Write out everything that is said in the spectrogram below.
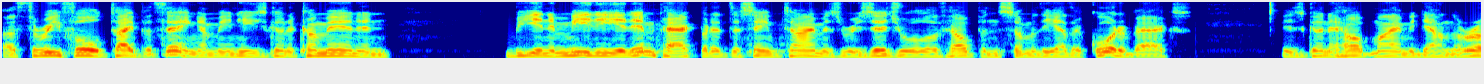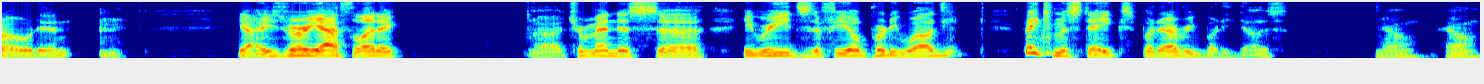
a threefold type of thing. I mean, he's going to come in and be an immediate impact, but at the same time, his residual of helping some of the other quarterbacks is going to help Miami down the road. And yeah, he's very athletic, uh, tremendous. Uh, he reads the field pretty well. He makes mistakes, but everybody does. You know, hell,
